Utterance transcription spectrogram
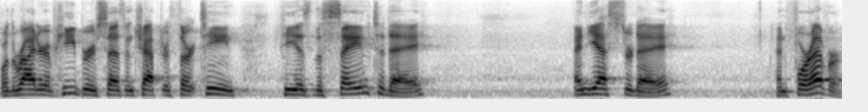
Or the writer of Hebrews says in chapter 13, He is the same today and yesterday and forever.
